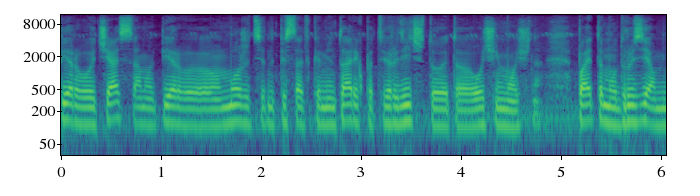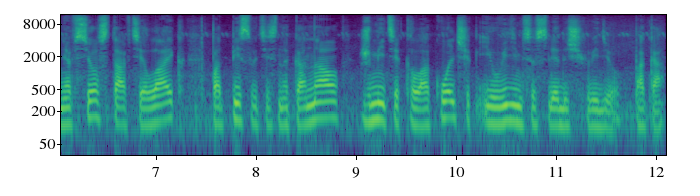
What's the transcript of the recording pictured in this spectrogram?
первую часть, самую первую, можете написать в комментариях, подтвердить, что это очень мощно. Поэтому, друзья, у меня все. Ставьте лайк, подписывайтесь на канал, жмите колокольчик и увидимся в следующих видео. Пока!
